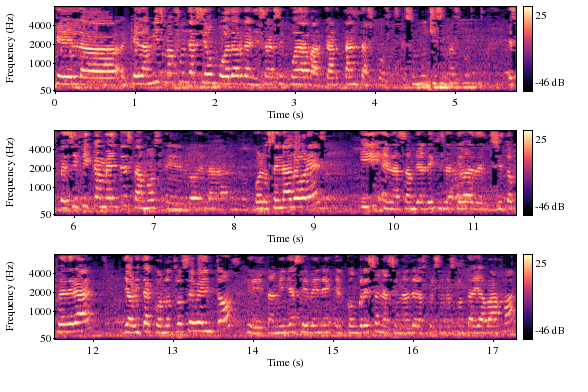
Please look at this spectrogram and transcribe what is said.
que la, que la misma fundación pueda organizarse y pueda abarcar tantas cosas, que son muchísimas cosas. Específicamente estamos en lo de la, con los senadores y en la Asamblea Legislativa del Distrito Federal y ahorita con otros eventos que también ya se viene el Congreso Nacional de las Personas con Talla Baja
